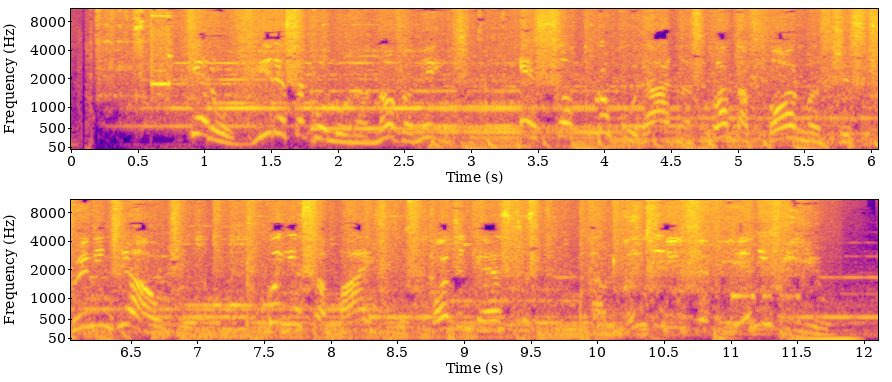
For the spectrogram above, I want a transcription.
Quer ouvir essa coluna novamente? É só procurar nas plataformas de streaming de áudio. Conheça mais dos podcasts da Mandirinhos FM Rio.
